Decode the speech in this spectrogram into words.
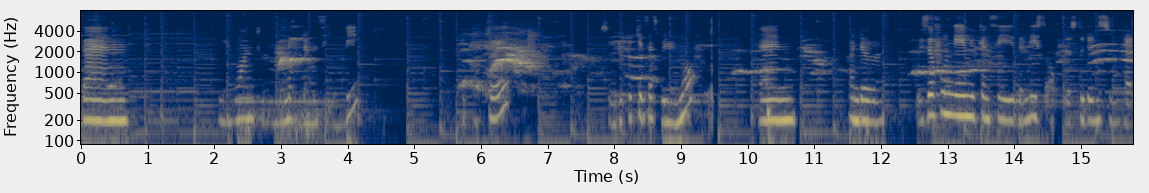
Then we want to remove redundancy only okay. So duplicates has been removed. And under with the full name you can see the list of the students who has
